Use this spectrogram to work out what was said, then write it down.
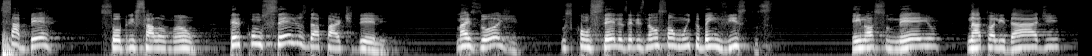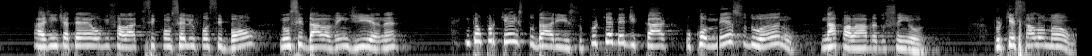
saber sobre Salomão, ter conselhos da parte dele. Mas hoje, os conselhos eles não são muito bem vistos em nosso meio, na atualidade. A gente até ouve falar que se conselho fosse bom, não se dava, vendia, né? Então, por que estudar isso? Por que dedicar o começo do ano na palavra do Senhor? Porque Salomão,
